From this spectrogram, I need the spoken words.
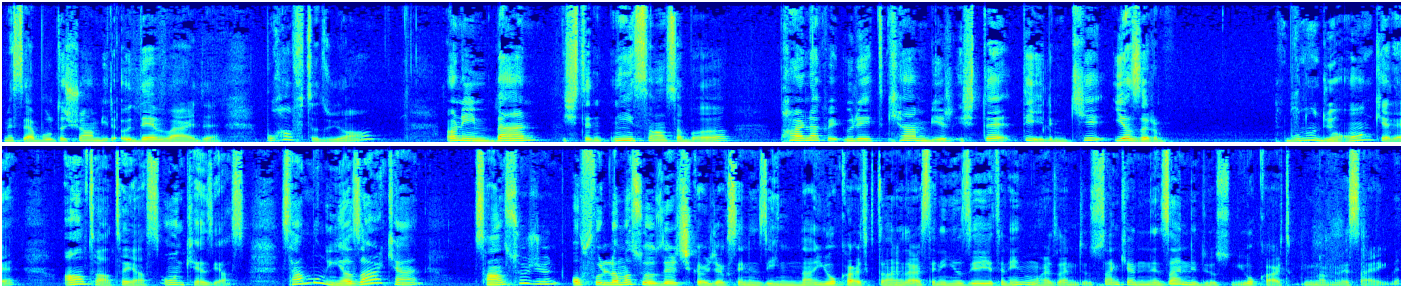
mesela burada şu an bir ödev verdi. Bu hafta diyor, örneğin ben işte Nisan sabahı parlak ve üretken bir işte diyelim ki yazarım. Bunu diyor 10 kere alt alta yaz, 10 kez yaz. Sen bunu yazarken sansürcün o fırlama sözleri çıkaracak senin zihninden. Yok artık daha neler senin yazıya yeteneğin mi var zannediyorsun? Sen kendine zannediyorsun. Yok artık bilmem ne vesaire gibi.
